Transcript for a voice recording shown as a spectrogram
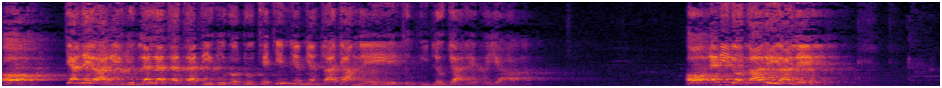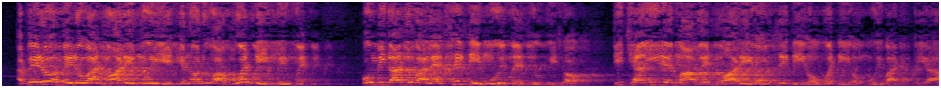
ဩကြံတဲ့ဟာတွေကိုလက်လက်သက်သက်တွေကိုတော့တို့ချက်ချင်းမြန်မြန်စားကြမယ်သူပြီးလောက်ကြတယ်ဗျာဟောအဲ့ဒီတော့သားတွေကလည်း အဖေတို့အမေတို့ကနွားတွေမွေးရင်ကျွန်တော်တို့ကဝက်တွေမွေးမယ်ဟိုမိသားစုကလည်းစိတ်တွေမွေးမယ်ဆိုပြီးတော့ဒီခြံကြီးထဲမှာပဲနွားတွေရောစိတ်တွေရောဝက်တွေရောမွေးပါတယ်ဗျာ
